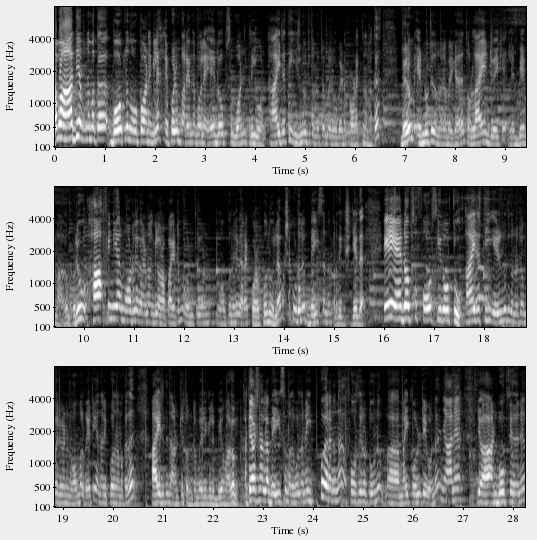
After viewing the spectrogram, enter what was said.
അപ്പോൾ ആദ്യം നമുക്ക് ബോട്ടിൽ നോക്കുവാണെങ്കിൽ എപ്പോഴും പറയുന്ന പോലെ എയർഡോപ്സ് വൺ ത്രീ വൺ ആയിരത്തി ഇരുന്നൂറ്റി തൊണ്ണൂറ്റൊമ്പത് രൂപയുടെ പ്രോഡക്റ്റ് നമുക്ക് വെറും എണ്ണൂറ്റി തൊണ്ണൂറ്റൊമ്പത് അതായത് തൊള്ളായിരം രൂപയ്ക്ക് ലഭ്യമാകും. ഒരു ഹാഫ് ഇൻ ഇയർ മോഡൽ വേണമെങ്കിൽ ഉറപ്പായിട്ടും വൺ ത്രീ വൺ നോക്കുന്നതിന് വേറെ കുഴപ്പമൊന്നുമില്ല. പക്ഷേ കൂടുതൽ ബേസ് ഒന്നും പ്രതീക്ഷിക്കരുത്. ഇനി എയർഡോപ്സ് ഫോർ സീറോ ടു ആയിരത്തി എഴുന്നൂറ്റി തൊണ്ണൂറ്റൊമ്പത് രൂപയാണ് നോർമൽ റേറ്റ് എന്നാൽ ഇപ്പോൾ നമുക്കത് ആയിരത്തി നാനൂറ്റി തൊണ്ണൂറ്റൊമ്പത് രൂപയ്ക്ക് ലഭ്യമാകും. അത്യാവശ്യം നല്ല ബേസും അതുപോലെ തന്നെ ഇപ്പോൾ ഇറങ്ങുന്ന ഫോർ സീറോ ടൂന് മൈ ക്വാളിറ്റി കൊണ്ട് ഞാൻ അൺബോക്സ് ചെയ്തതിന്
